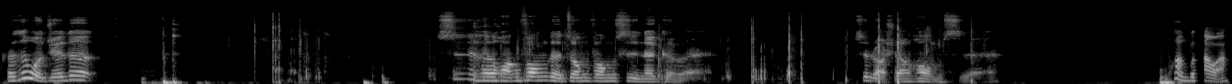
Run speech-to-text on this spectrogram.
可是我觉得适合黄蜂的中锋是那个哎、是 Rashawn Holmes 哎、换不到啊，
